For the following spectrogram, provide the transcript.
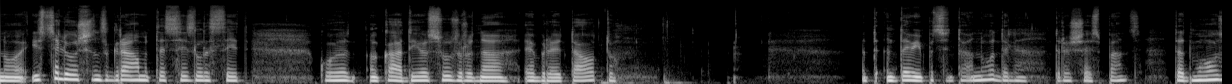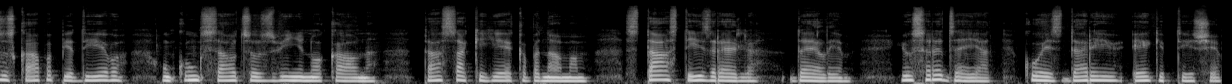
no izceļošanas grāmatas izlasīt, ko, kā Dievs uzrunā ebreju tautu. 19. nodaļa, 3. pants. Tad Mūzes kāpa pie Dieva, un kungs sauca uz viņu no kalna. Tā saka Jēkabanāmam, stāsti Izrēļa dēliem. Jūs redzējāt, ko es darīju eģiptiešiem,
